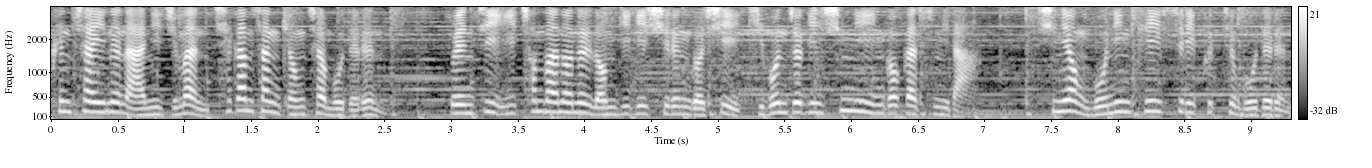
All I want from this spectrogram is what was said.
큰 차이는 아니지만 체감상 경차 모델은 왠지 2천만원을 넘기기 싫은 것이 기본적인 심리인 것 같습니다. 신형 모닝 페이스리프트 모델은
